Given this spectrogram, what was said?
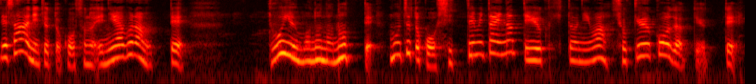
で、さらにちょっとこう、そのエニアグラムって、どういうものなのって、もうちょっとこう知ってみたいなっていう人には、初級講座って言って、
